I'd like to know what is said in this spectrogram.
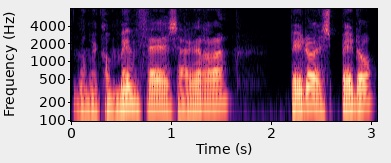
no me convence esa guerra, pero espero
